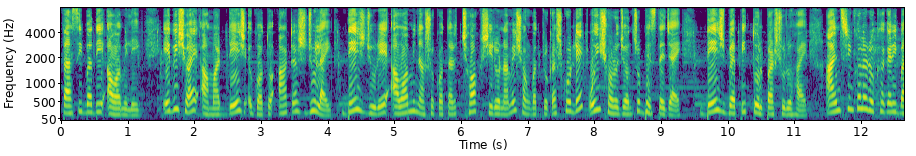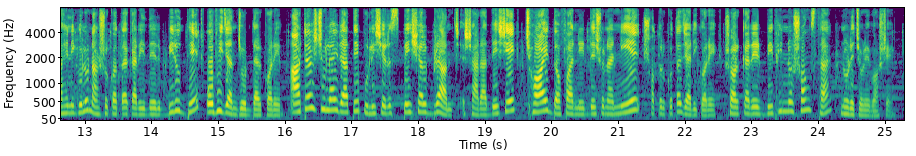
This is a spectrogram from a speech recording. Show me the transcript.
ফ্যাসিবাদী আওয়ামী লীগ। এ বিষয়ে আমার দেশ গত আটাশ জুলাই দেশ জুড়ে আওয়ামী নাশকতার ছক শিরোনামে সংবাদ প্রকাশ করলে ওই ষড়যন্ত্র ভেস্তে যায়। দেশব্যাপী তোলপাড় শুরু হয়। আইন শৃঙ্খলা রক্ষাকারী বাহিনীগুলো নাশকতাকারীদের বিরুদ্ধে অভিযান জোরদার করে। আঠাশ জুলাই রাতে পুলিশের স্পেশাল ব্রাঞ্চ সারা দেশে ছয় দফা নির্দেশনা নিয়ে সতর্কতা জারি করে। সরকারের বিভিন্ন সংস্থা নড়ে চড়ে বসে।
